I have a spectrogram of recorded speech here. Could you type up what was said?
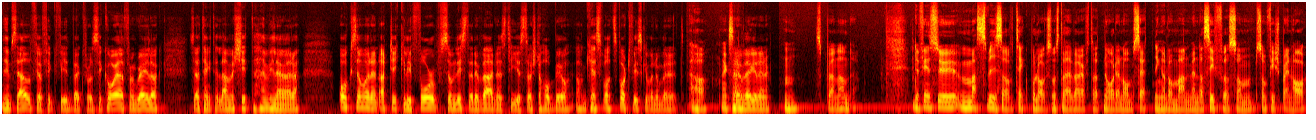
himself, jag fick feedback från Sequoia, från Greylock. Så jag tänkte, la men shit, det här vill jag göra. Och sen var det en artikel i Forbes som listade världens tio största hobby och, och guess what, sportfiske var nummer ett. Ja, den exakt. vägen är. Mm. Spännande. Det finns ju massvis av techbolag som strävar efter att nå den omsättning och de användarsiffror som, som Fishbrain har.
